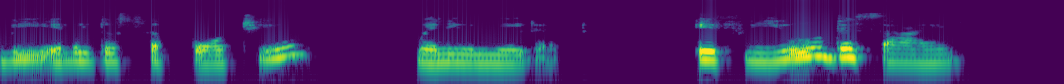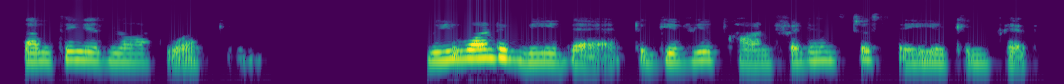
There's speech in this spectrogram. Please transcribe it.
be able to support you when you need it. If you decide something is not working, we want to be there to give you confidence to say you can pivot.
